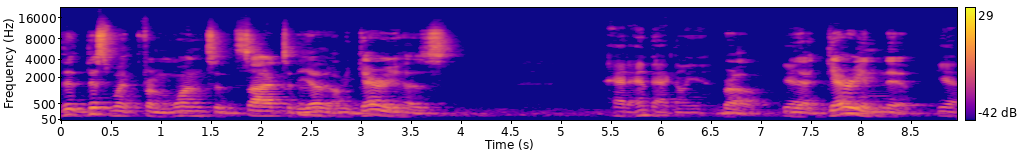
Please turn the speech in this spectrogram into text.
th- this went from one to the side to the Mhm. other. I mean, Gary has, Had an impact on you. bro. Yeah. Yeah, Gary and Nip. Yeah.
